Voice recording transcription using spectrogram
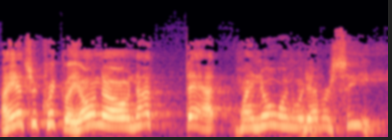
I answered quickly, Oh no, not that. Why, no one would ever see.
